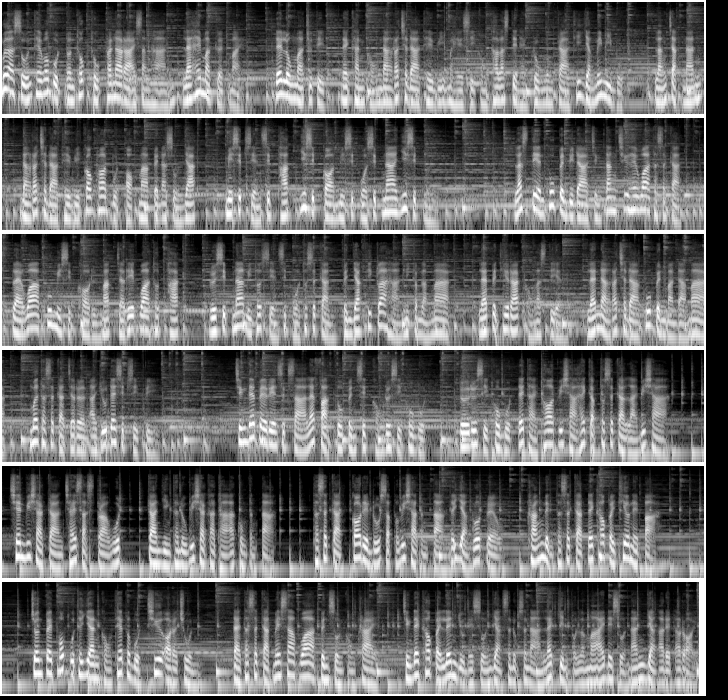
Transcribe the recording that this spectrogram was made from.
เมื่ออสูรเทวบุตรนนทกถูกพระนารายณ์สังหารและให้มาเกิดใหม่ ได้ลงมาจุติในคันของนางรัชดาเทวีมเหสีของทาลัสเตียนแห่งกรุงลงกาที่ยังไม่มีบุตร หลังจากนั้นนางรัชดาเทวีก็คลอดบุตรออกมาเป็นอสูรยักษ์ มีสิบเสียนสิบพักยี่สิบกรมีสิบหัวสิบหน้ายี่สิบมือลัสเตียนผู้เป็นบิดาจึงตั้งชื่อให้ว่าทศกัณฐ์ แปลว่าผู้มีสิบคอหรือมักจะเรียกว่าทศพัก หรือสิบหน้ามีทศเสียนสิบหัวทศกัณฐ์เป็นยักษ์ที่กล้าหาญมีกำลังมาก และเป็นที่รักของลัสเตียน และนางรัชดาผู้เป็นมารดามาก เมื่อทศกัณฐ์เจริญอายุได้ 14 ปี จึงได้ไปเรียนศึกษาและฝากตัวเป็นศิษย์ของฤาษีโคบุตร โดยฤาษีโคบุตรได้ถ่ายทอดวิชาให้กับทศกัณฐ์หลายวิชา เช่นวิชาการใช้ศัตราวุธ การยิงธนูวิชาคาถาอาคมต่างๆทศกัณฐ์ก็เรียนรู้สรรพวิชาต่างๆ ได้อย่างรวดเร็ว ครั้งหนึ่งทศกัณฐ์ได้เข้าไปเที่ยวในป่า จนไปพบอุทยานของเทพบุตรชื่ออรชุน แต่ทศกัณฐ์ไม่ทราบว่าเป็นสวนของใคร จึงได้เข้าไปเล่นอยู่ในสวนอย่างสนุกสนานและกินผลไม้ในสวนนั้นอย่างอร็ดอร่อย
